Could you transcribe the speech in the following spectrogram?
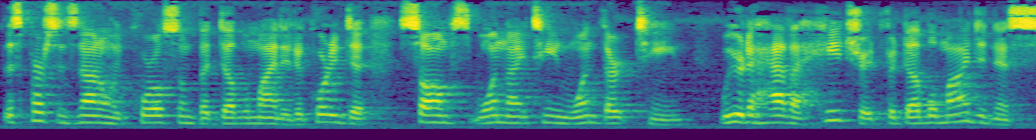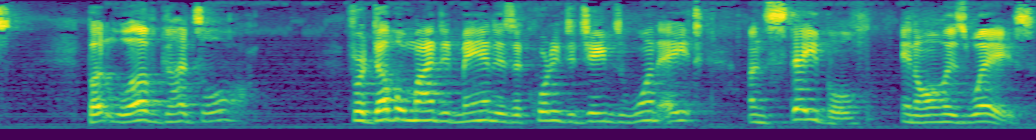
This person's not only quarrelsome but double minded. According to Psalms 119, 113, we are to have a hatred for double mindedness, but love God's law. For a double minded man is, according to James 1 8, unstable in all his ways.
